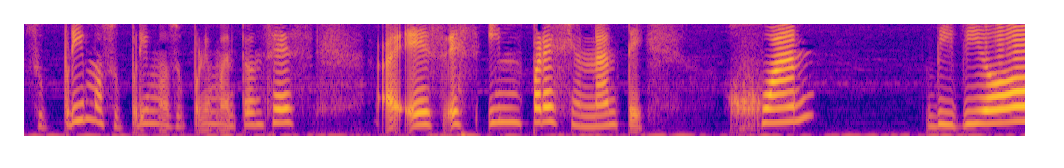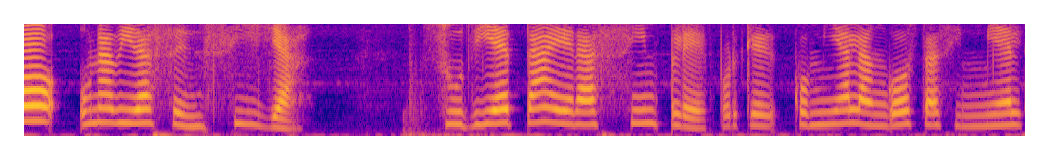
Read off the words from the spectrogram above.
Su primo, su primo, su primo. Entonces, es, es impresionante. Juan vivió una vida sencilla. Su dieta era simple porque comía langostas y miel,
